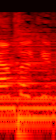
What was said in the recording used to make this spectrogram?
estamos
